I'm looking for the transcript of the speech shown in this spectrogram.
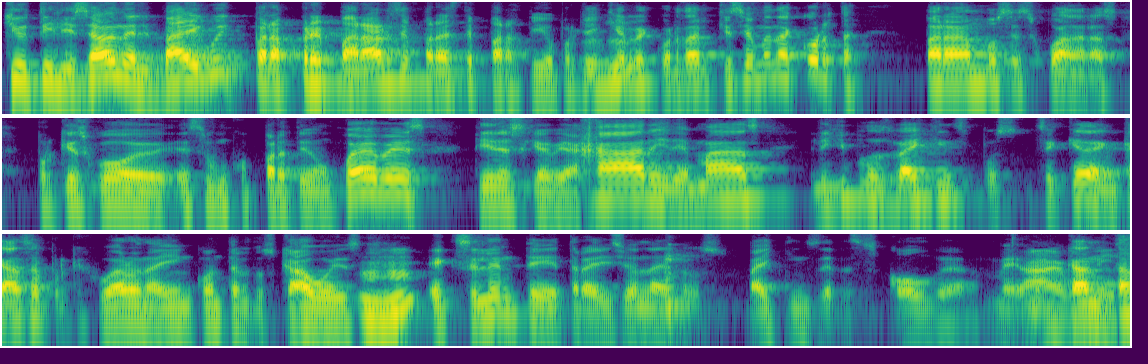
que utilizaron el bye week para prepararse para este partido, porque hay que recordar que semana corta para ambos escuadras, porque es, es un partido un jueves, tienes que viajar y demás. El equipo de los Vikings pues se queda en casa porque jugaron ahí en contra de los Cowboys. Excelente tradición la de los Vikings de la Skull, me, ah, encanta.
